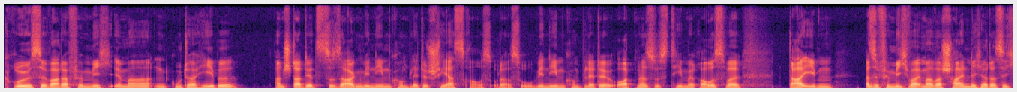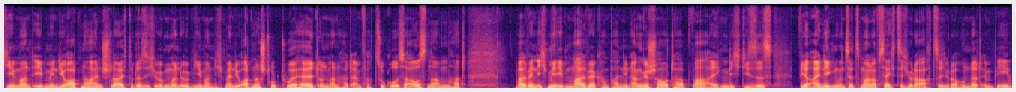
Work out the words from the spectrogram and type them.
Größe war da für mich immer ein guter Hebel, anstatt jetzt zu sagen, wir nehmen komplette Shares raus oder so. Wir nehmen komplette Ordnersysteme raus, weil da eben also für mich war immer wahrscheinlicher, dass sich jemand eben in die Ordner einschleicht oder sich irgendwann irgendjemand nicht mehr in die Ordnerstruktur hält und man halt einfach zu große Ausnahmen hat. Weil wenn ich mir eben Malware-Kampagnen angeschaut habe, war eigentlich dieses, wir einigen uns jetzt mal auf 60 oder 80 oder 100 MB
